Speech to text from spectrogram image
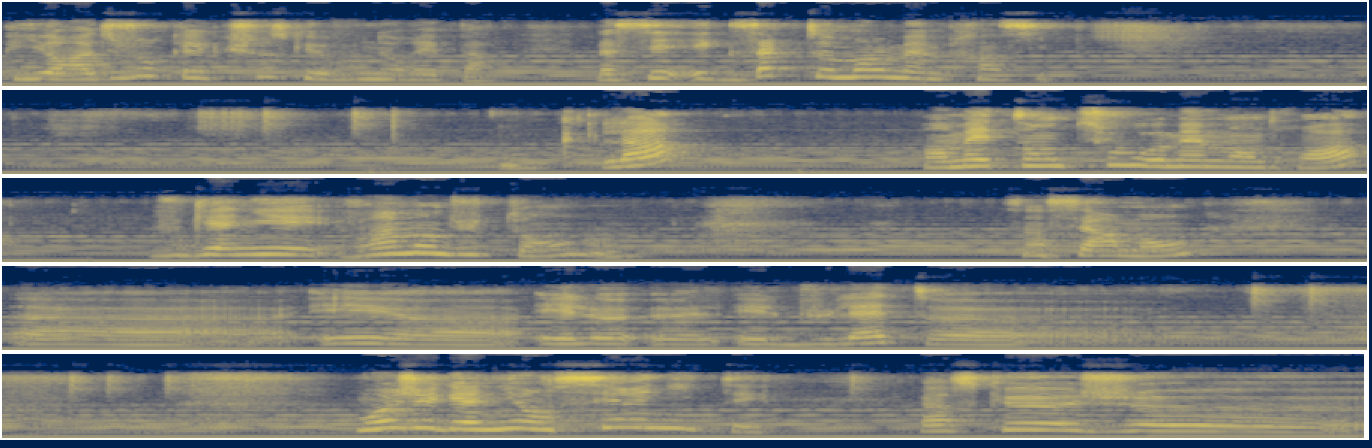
puis il y aura toujours quelque chose que vous n'aurez pas. C'est exactement le même principe. Donc là, en mettant tout au même endroit, vous gagnez vraiment du temps, hein, sincèrement. Euh, euh, et, le, euh, et, le, bullet, moi j'ai gagné en sérénité parce que je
